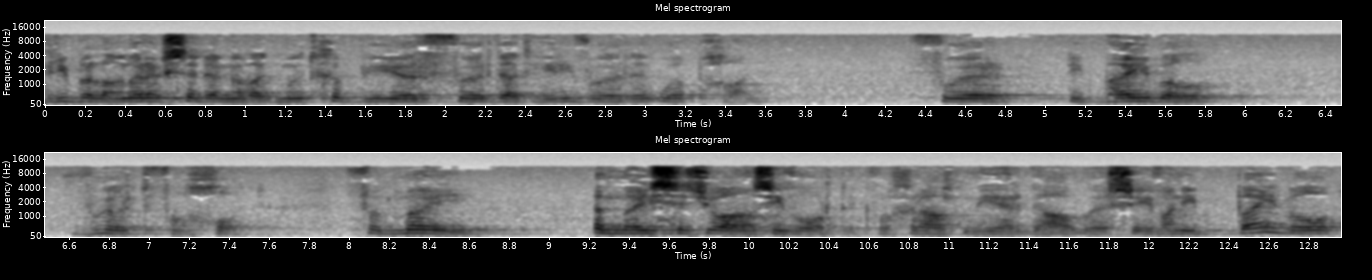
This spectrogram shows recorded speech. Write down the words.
drie belangrikste dinge wat moet gebeur voordat hierdie woorde oopgaan. Voor die Bybel woord van God vir my in my situasie word. Ek wil graag meer daaroor sê want die Bybel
